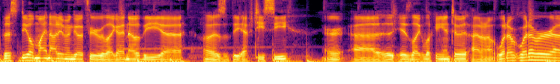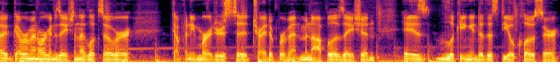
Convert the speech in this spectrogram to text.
this deal might not even go through. Like, I know the uh, is it, the FTC or uh, is like looking into it. I don't know. Whatever, whatever uh, government organization that looks over company mergers to try to prevent monopolization is looking into this deal closer.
